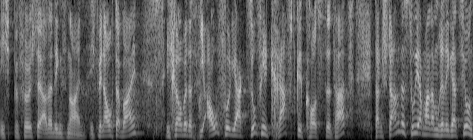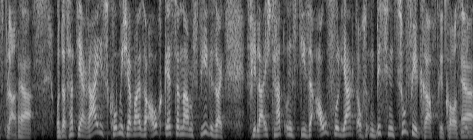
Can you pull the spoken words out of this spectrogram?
Ich befürchte allerdings nein. Ich bin auch dabei. Ich glaube, dass die Aufholjagd so viel Kraft gekostet hat. Dann standest du ja mal am Relegationsplatz. Ja. Und das hat ja Reis komischerweise auch gestern nach dem Spiel gesagt. Vielleicht hat uns diese Aufholjagd auch ein bisschen zu viel Kraft gekostet. Ja.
